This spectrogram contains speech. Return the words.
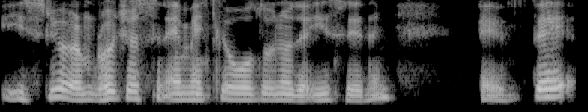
izliyorum. Rogers'ın emekli olduğunu da izledim. E, ve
